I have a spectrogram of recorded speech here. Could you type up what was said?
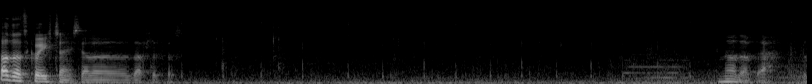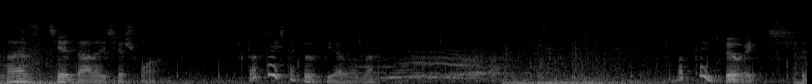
Spada tylko ich część, ale zawsze coś. No dobra, to teraz gdzie dalej się szło? Kto się tak rozbija w ogóle? Chyba tutaj był jakiś ee,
